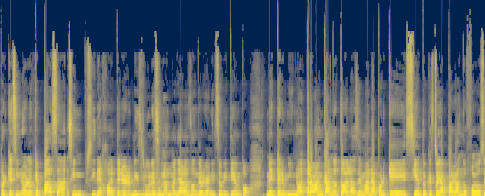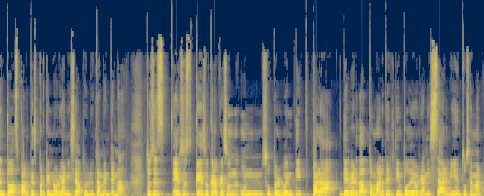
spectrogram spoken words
Porque si no, lo que pasa, si, si dejo de tener mis lunes en las mañanas donde organizo mi tiempo, me termino atrabancando toda la semana porque siento que estoy apagando fuegos en todas partes porque no organicé absolutamente nada. Entonces, eso, es, eso creo que es un, un súper buen tip para de verdad tomarte el tiempo de organizar bien tu semana.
